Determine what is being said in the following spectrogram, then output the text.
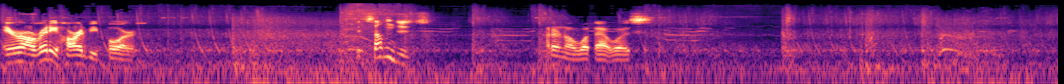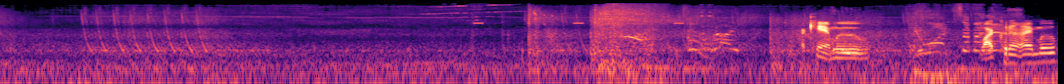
They were already hard before. Did something just... I don't know what that was. I can't move. Why couldn't I move?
